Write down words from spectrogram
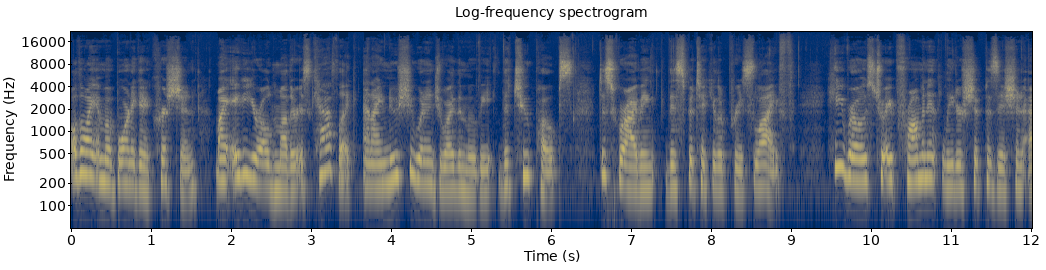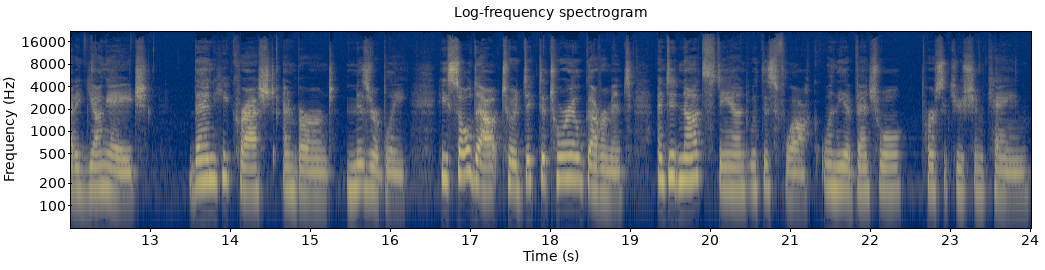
Although I am a born again Christian, my 80 year old mother is Catholic, and I knew she would enjoy the movie The Two Popes, describing this particular priest's life. He rose to a prominent leadership position at a young age, then he crashed and burned miserably. He sold out to a dictatorial government and did not stand with his flock when the eventual persecution came.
